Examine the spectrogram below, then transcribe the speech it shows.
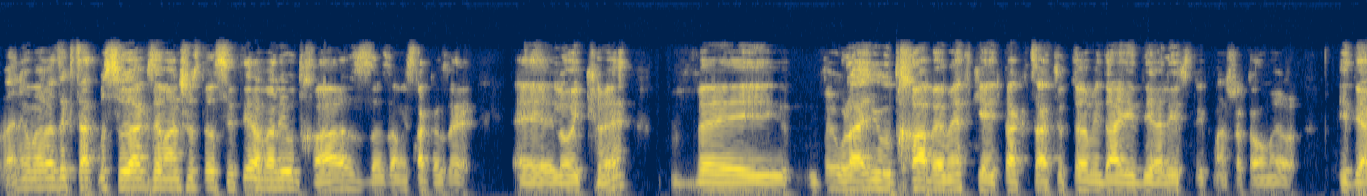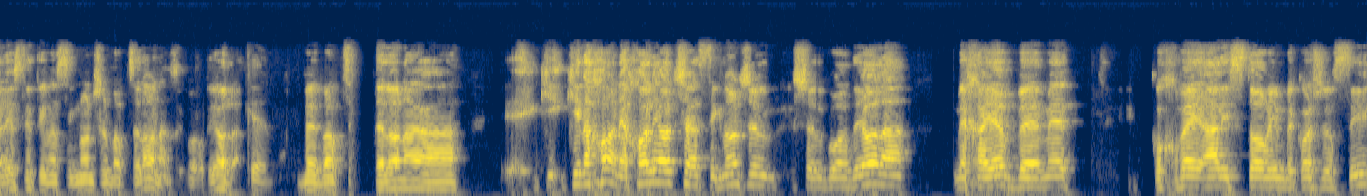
ואני אומר את זה קצת מסויג, זה מנצ'סטר סיטי, אבל היא הודחה, אז, אז המשחק הזה אה, לא יקרה. ו... ואולי היא הודחה באמת כי היא הייתה קצת יותר מדי אידיאליסטית, מה שאתה אומר, אידיאליסטית עם הסגנון של ברצלונה, זה גורדיולה. כן. וברצלונה... כי, כי נכון, יכול להיות שהסגנון של, של גוורדיולה מחייב באמת כוכבי על היסטוריים בכושר שיא,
